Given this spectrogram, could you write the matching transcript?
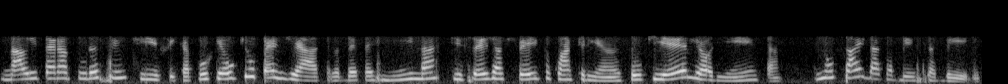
na literatura científica, porque o que o pediatra determina que seja feito com a criança, o que ele orienta, não sai da cabeça dele,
